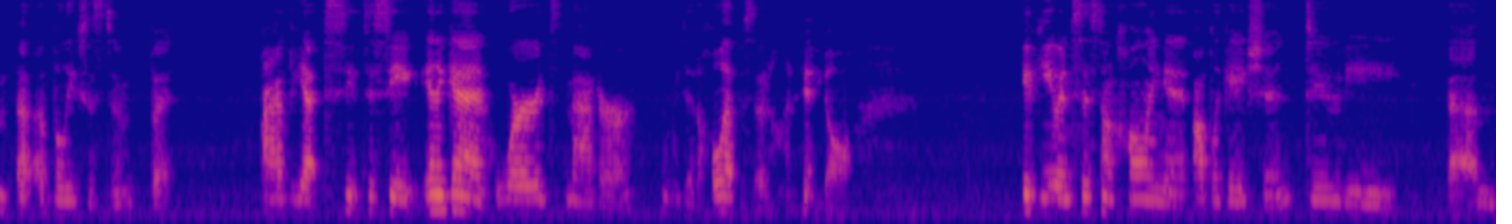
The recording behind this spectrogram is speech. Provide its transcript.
a, a belief system, but I've yet to see, to see, and again, words matter. We did a whole episode on it, y'all. If you insist on calling it obligation, duty, um,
